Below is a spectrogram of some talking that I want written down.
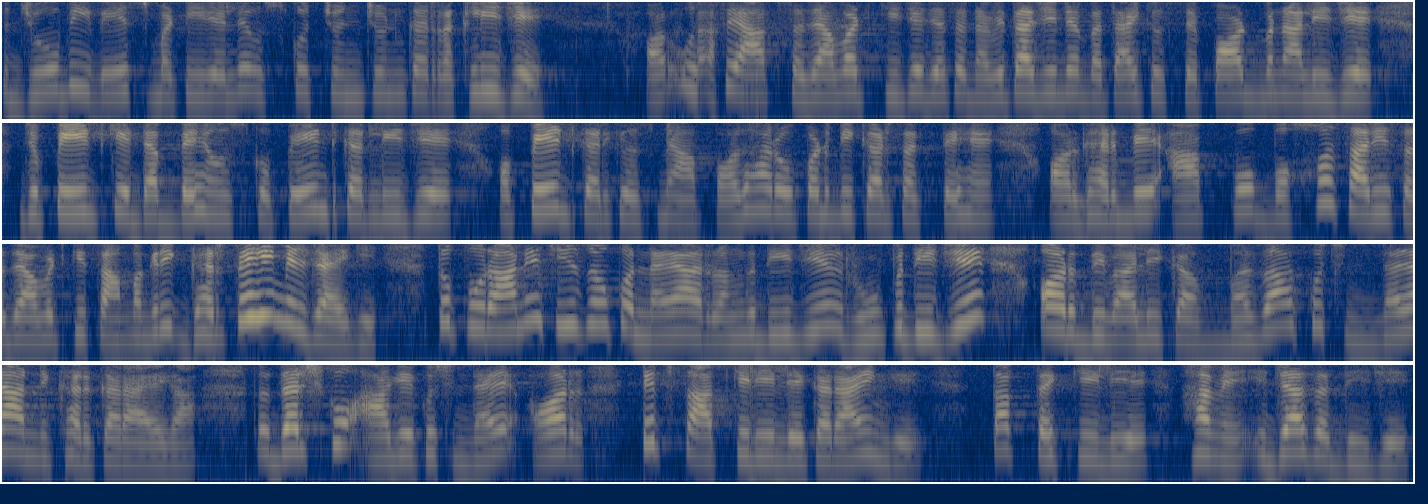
तो जो भी वेस्ट मटीरियल है, उसको चुन चुन कर रख लीजिए। और उससे आप सजावट कीजिए, जैसे नविता जी ने बताया कि उससे पॉट बना लीजिए, जो पेंट के डब्बे हैं उसको पेंट कर लीजिए और पेंट करके उसमें आप पौधारोपण भी कर सकते हैं और घर में आपको बहुत सारी सजावट की सामग्री घर से ही मिल जाएगी। तो पुराने चीज़ों को नया रंग दीजिए, रूप दीजिए और दिवाली का मज़ा कुछ नया निखर कर आएगा। तो दर्शकों, आगे कुछ नए और टिप्स आपके लिए लेकर आएँगे। तब तक के लिए हमें इजाज़त दीजिए।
